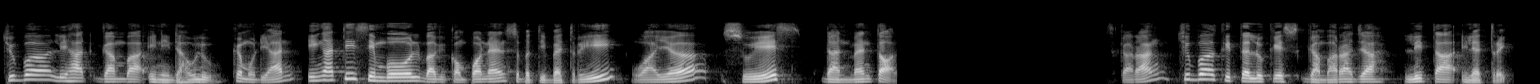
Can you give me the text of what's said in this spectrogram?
Cuba lihat gambar ini dahulu. Kemudian, ingati simbol bagi komponen seperti bateri, wire, switch dan mentol. Sekarang, cuba kita lukis gambar rajah litar elektrik.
